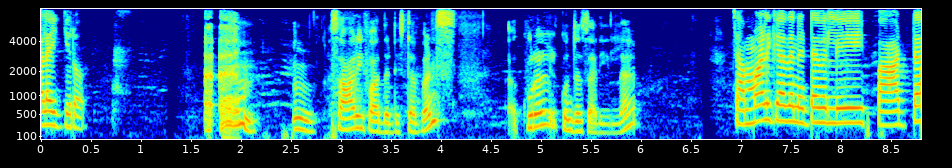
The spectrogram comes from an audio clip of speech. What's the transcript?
அழைக்கிறோம். சாரி ஃபார் த டிஸ்டர்பன்ஸ் குரல் கொஞ்சம் சரியில்லை. சமாளிக்காத நெட்டவள்ளி பாட்டா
